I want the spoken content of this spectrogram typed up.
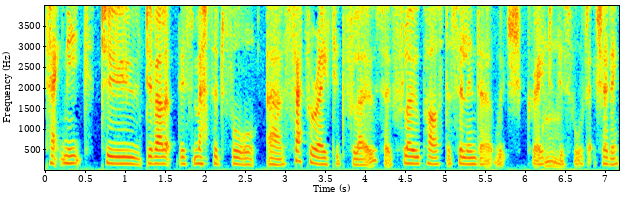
technique to develop this method for uh, separated flow, so flow past a cylinder, which created this vortex shedding,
